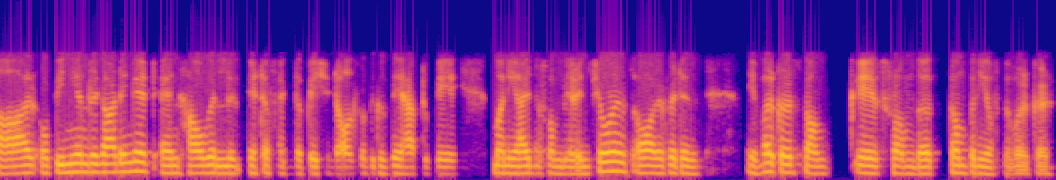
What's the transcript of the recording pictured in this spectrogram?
our opinion regarding it and how will it affect the patient also because they have to pay money either from their insurance or if it is a workers comp is from the company of the worker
